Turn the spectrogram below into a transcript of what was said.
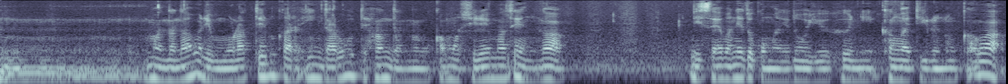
うんまあ7割もらってるからいいんだろうって判断なのかもしれませんが実際はねどこまでどういうふうに考えているのかは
